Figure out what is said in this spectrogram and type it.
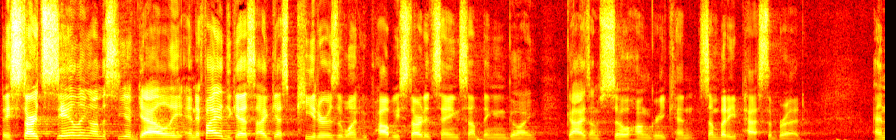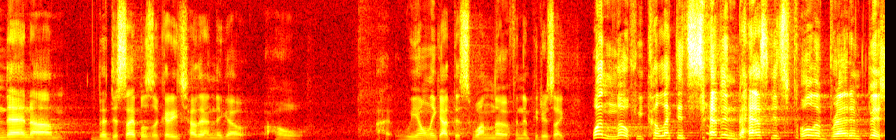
They start sailing on the Sea of Galilee, and if I had to guess, I guess Peter is the one who probably started saying something and going, Guys, I'm so hungry. Can somebody pass the bread? And then um, the disciples look at each other and they go, Oh, we only got this one loaf. And then Peter's like, One loaf? We collected seven baskets full of bread and fish.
